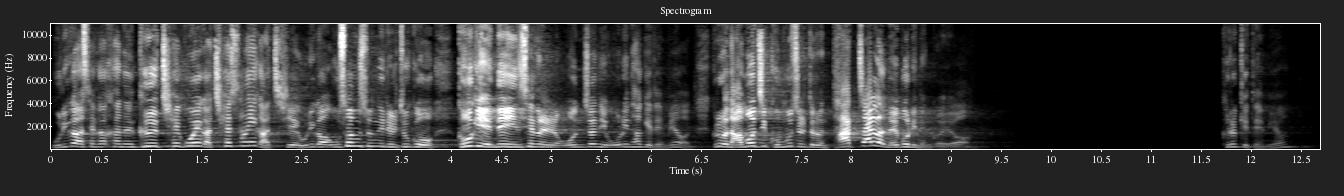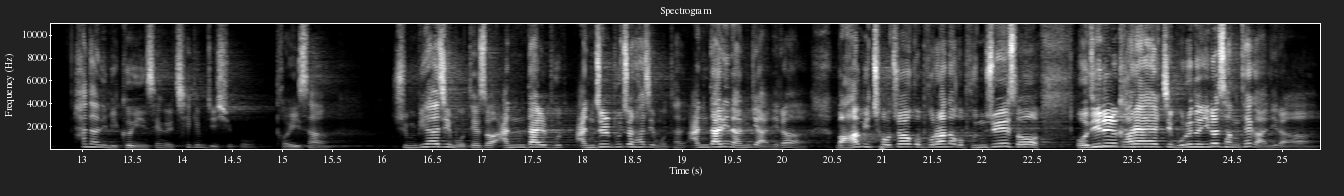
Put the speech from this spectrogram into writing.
우리가 생각하는 그 최고의 가 최상의 가치에 우리가 우선순위를 두고 거기에 내 인생을 온전히 올인하게 되면 그리고 나머지 고무줄들은 다 잘라내 버리는 거예요. 그렇게 되면 하나님이 그 인생을 책임지시고 더 이상 준비하지 못해서 안달 안절부절하지 못한 안달이 난 게 아니라 마음이 초조하고 불안하고 분주해서 어디를 가야 할지 모르는 이런 상태가 아니라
